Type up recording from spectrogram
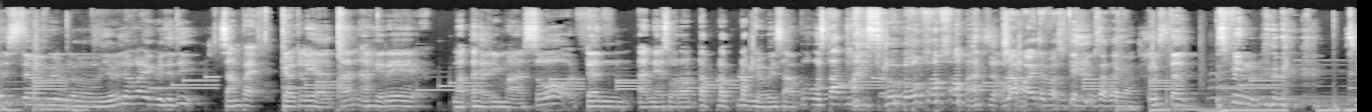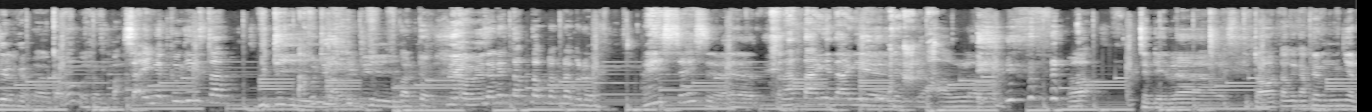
Astagfirullah ya udah kayak gitu jadi sampai gak kelihatan akhirnya matahari masuk dan aneh suara tok tok tok gawe sapu ustad masuk masuk Siapa itu maksudnya Ustaz apa? ustad spill spill gak Oh, Gak mau sumpah. saya ingatku ki ustad budi Pak Budi. Budi Waduh. ya biasanya tok tok tok tok Wes, wes, rata kita gitu. Ya Allah. Oh, jendela wis ditotok kabeh munyer.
